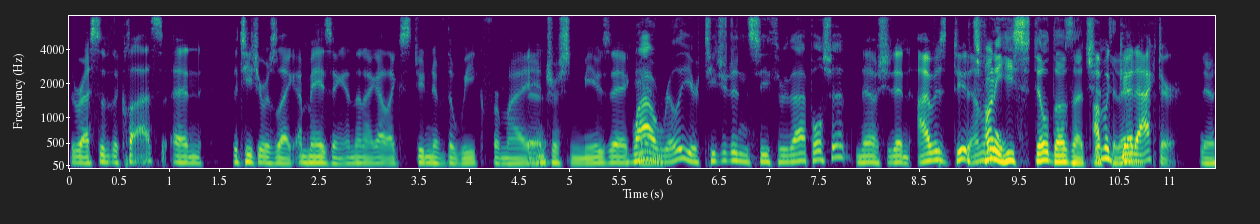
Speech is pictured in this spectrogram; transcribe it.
the rest of the class? And the teacher was like, amazing. And then I got like student of the week for my Yeah. interest in music. Wow, and- really? Your teacher didn't see through that bullshit? No, she didn't. I was dude. it's I'm funny. A, he still does that shit. I'm a today. good actor. Yeah.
